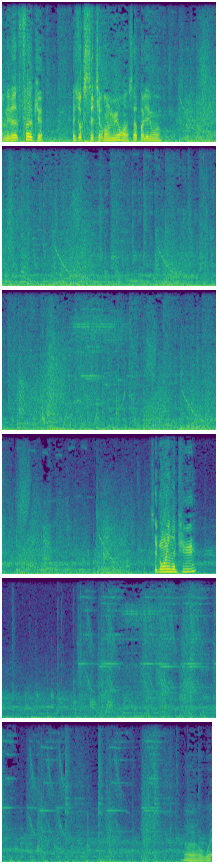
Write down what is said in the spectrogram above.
Ah mais fuck C'est sûr que si ça tire dans le mur, ça va pas aller loin. C'est bon, il n'a plus. Euh, ouais.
